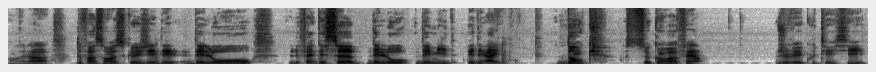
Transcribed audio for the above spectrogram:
Voilà. De façon à ce que j'ai des, des enfin des subs, des lows, des mid et des high. Donc, ce qu'on va faire, je vais écouter ici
